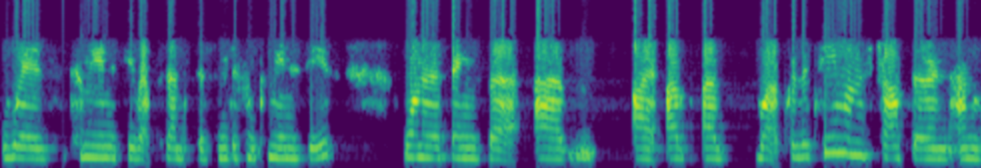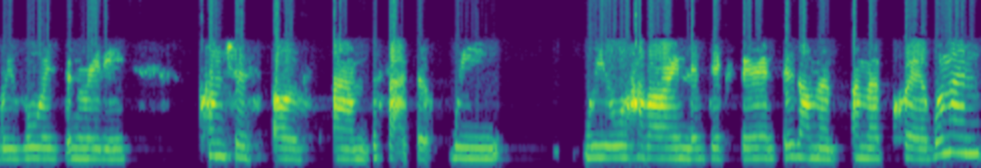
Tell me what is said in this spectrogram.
with community representatives from different communities one of the things that um, I, have worked with a team on this charter, and, and, we've always been really conscious of um, the fact that we we all have our own lived experiences. I'm a I'm a queer woman.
